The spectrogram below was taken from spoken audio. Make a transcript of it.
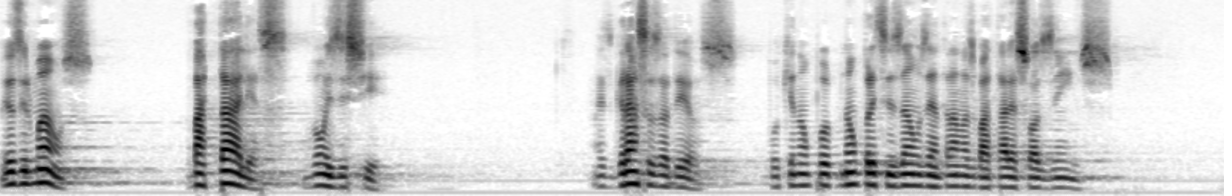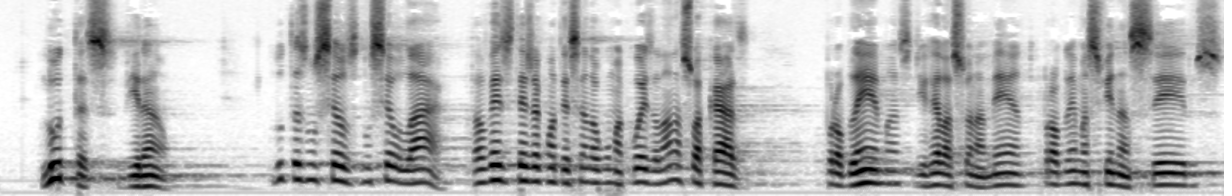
Meus irmãos, batalhas vão existir. Mas graças a Deus, porque não, não precisamos entrar nas batalhas sozinhos. Lutas virão, lutas no, seus, no seu lar. Talvez esteja acontecendo alguma coisa lá na sua casa. Problemas de relacionamento, problemas financeiros,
